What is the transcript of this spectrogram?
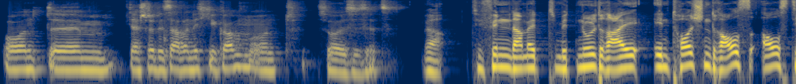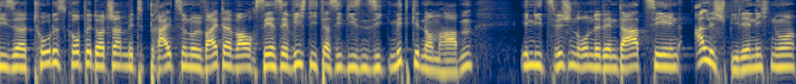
Und ähm, der Schritt ist aber nicht gekommen und so ist es jetzt. Ja, Sie finden damit mit 0-3 enttäuschend raus aus dieser Todesgruppe. Deutschland mit 3 zu 0 weiter. War auch sehr, sehr wichtig, dass sie diesen Sieg mitgenommen haben in die Zwischenrunde, denn da zählen alle Spiele, nicht nur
